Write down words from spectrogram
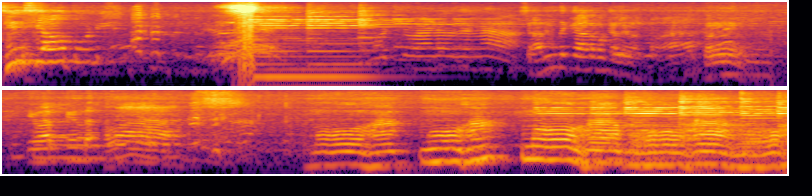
ಜೀನ್ಸ್ ಯಾವ ತಗೊಂಡಿ? ಚಂದ ಕಾಣಬೇಕಲ್ಲ ಇವತ್ತು. ಅವಾ ಮೋಹ ಮೋಹ ಮೋಹ ಮೋಹ ಮೋಹ.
